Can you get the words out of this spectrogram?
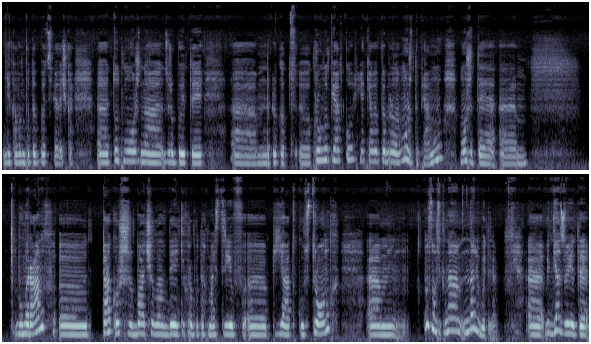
яка вам подобається п'яточка. Е, Тут можна зробити, наприклад, е, круглу п'ятку, як я вибрала. Можете пряму, можете ем, бумеранг. Е, також бачила в деяких роботах майстрів е, п'ятку Strong. Ем, ну, знову ж таки, на, на любителя. Відв'язуєте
